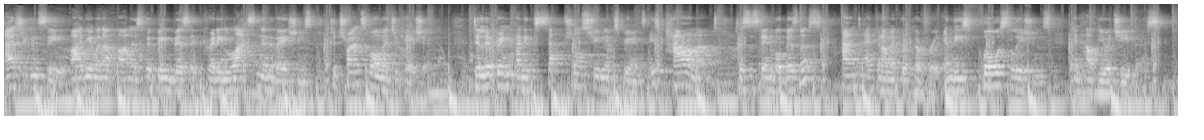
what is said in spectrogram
As you can see, IBM and our partners have been busy creating lasting innovations to transform education. Delivering an exceptional student experience is paramount to sustainable business and economic recovery, and these four solutions can help you achieve this.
